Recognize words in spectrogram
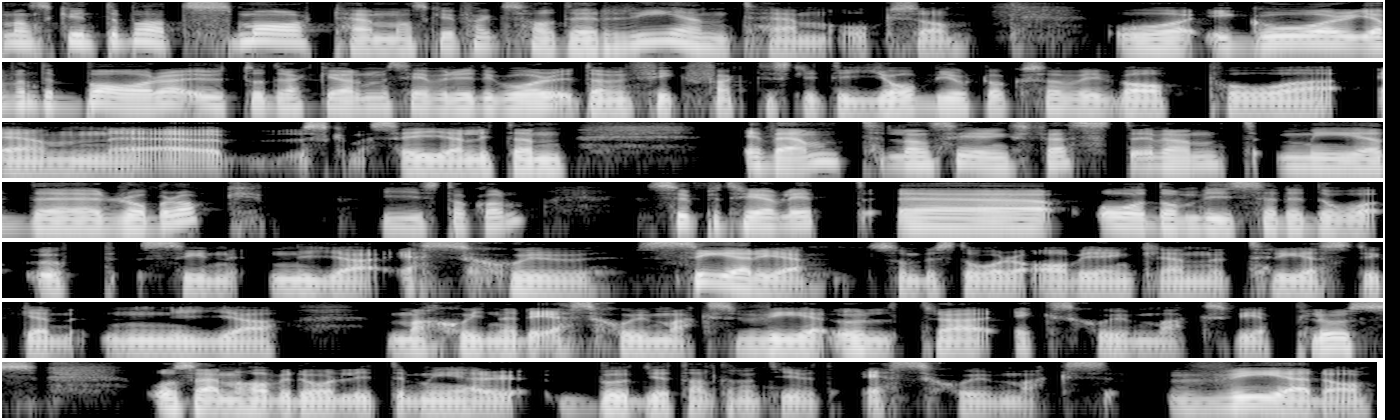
man ska ju inte bara ha ett smart hem, man ska ju faktiskt ha ett rent hem också. Och igår, jag var inte bara ute och drack öl med Severyd igår, utan vi fick faktiskt lite jobb gjort också. Vi var på en, eh, ska man säga, en liten event, lanseringsfest, event med eh, Roborock i Stockholm. Supertrevligt. Eh, och de visade då upp sin nya S7-serie som består av egentligen tre stycken nya maskiner. Det är S7 Max V Ultra, X7 Max V Plus och sen har vi då lite mer budgetalternativet S7 Max V. Då.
